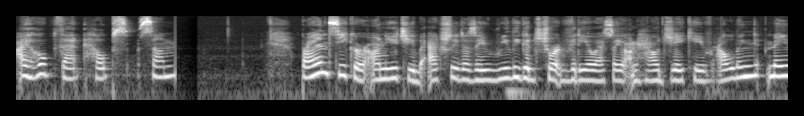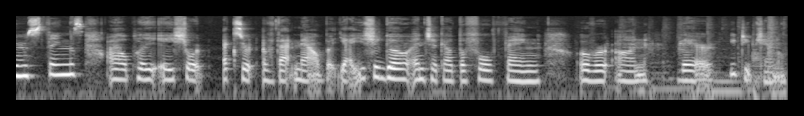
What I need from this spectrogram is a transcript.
I hope that helps some. Brian Seeker on YouTube actually does a really good short video essay on how J.K. Rowling names things. I'll play a short excerpt of that now, but yeah, you should go and check out the full thing over on their YouTube channel.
